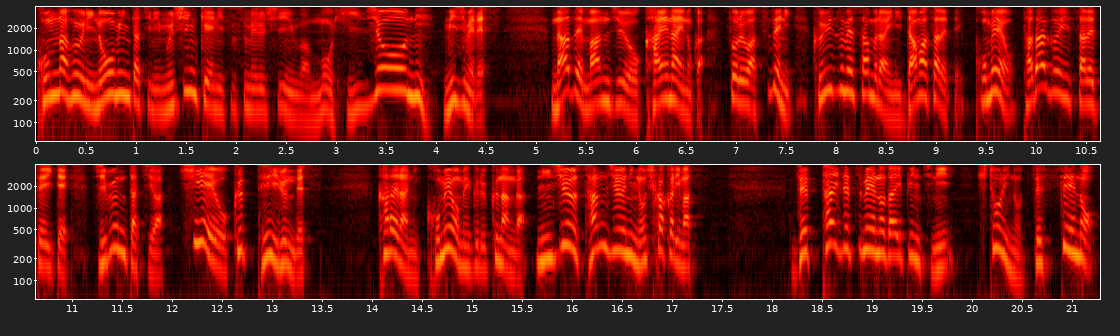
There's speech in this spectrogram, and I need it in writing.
こんな風に農民たちに無神経に進めるシーンはもう非常に惨めです。なぜまんじゅうを買えないのかそれはすでに食い詰め侍に騙されて米をただ食いされていて自分たちは冷えを食っているんです彼らに米をめぐる苦難が二重三重にのしかかります。絶体絶命の大ピンチに一人の絶世の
